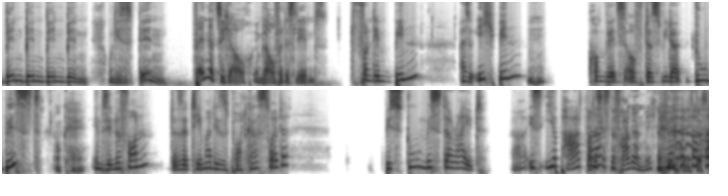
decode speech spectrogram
Bin, bin, bin, bin. Und dieses Bin verändert sich auch im Laufe des Lebens. Von dem bin, also ich bin, Mhm. kommen wir jetzt auf das wieder du bist, Okay. im Sinne von, das ist ja Thema dieses Podcasts heute, bist du Mr. Right? Ja, ist ihr Partner? War das jetzt eine Frage an mich? Natürlich bin ich das.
